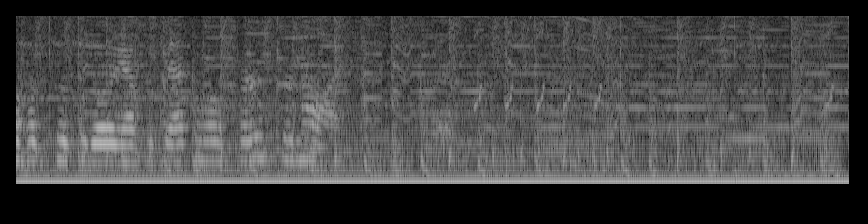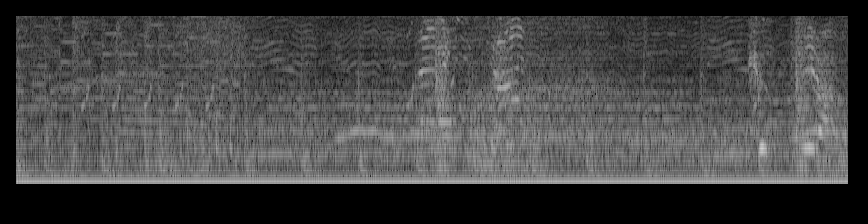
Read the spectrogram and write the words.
know if I'm supposed to go after Giacomo first or not. Is that all you got? Is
